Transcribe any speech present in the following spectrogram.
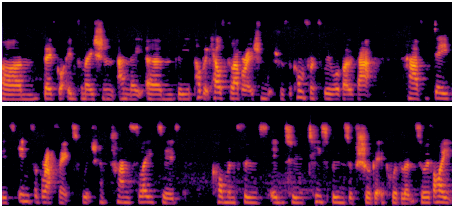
Um, they've got information and they, um, the public health collaboration, which was the conference we were both at, have David's infographics, which have translated common foods into teaspoons of sugar equivalent. So if I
